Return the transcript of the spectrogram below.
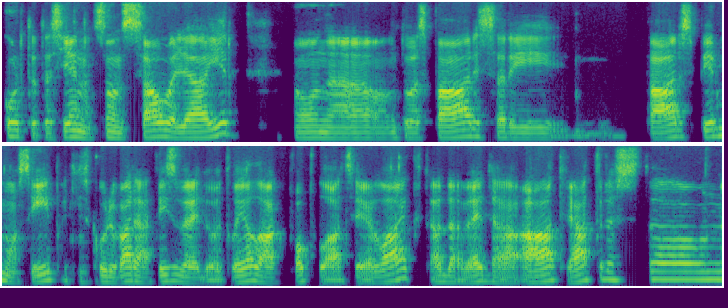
kur tas ienāc un savvaļā ir. Un, un tos pāris arī pāris pirmos īpaņus, kuri varētu izveidot lielāku populāciju ar laiku, tādā veidā ātri atrast un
